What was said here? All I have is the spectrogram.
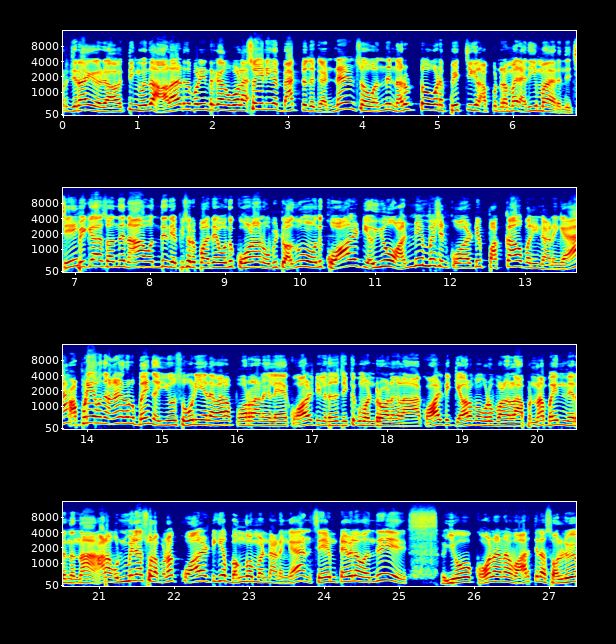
ஒரு ஜிராயா திங் வந்து அலாடுது பண்ணிட்டு இருக்காங்க போல. So anyway back to the content so வந்து நருட்டோவோட பேச்சுகள் அப்படின்ற மாதிரி அதிகமாக இருந்துச்சு. பிகாஸ் வந்து நான் வந்து இந்த எபிசோட் பார்த்தே வந்து கோனான் ஒபிட்டோ அதுவும் வந்து குவாலிட்டி ஐயோ அனிமேஷன் குவாலிட்டி பக்காவாக பண்ணிட்டானுங்க. அப்படியே வந்து நானே பயந்து ஐயோ சோனியில வேற போடுறானுங்களே குவாலிட்டியில் ஏதாச்சும் சிக்கு பண்ணுவானுங்களா குவாலிட்டிக்கு கேவலமாக கொடுப்பானுங்களா அப்படின்னா பயந்து இருந்தேன் தான் ஆனால் உண்மையிலே சொல்ல போனால் குவாலிட்டியே பங்கம் பண்ணானுங்க அண்ட் சேம் டைமில் வந்து ஐயோ கோலான வார்த்தையில் சொல்லவே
